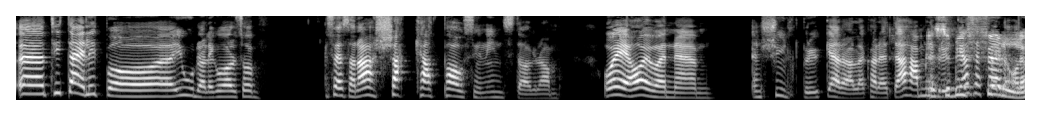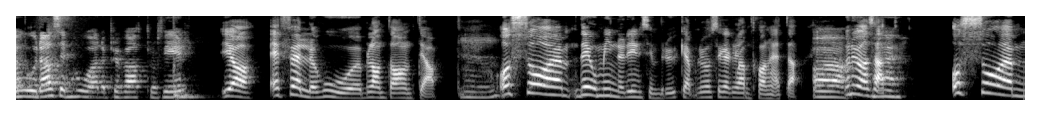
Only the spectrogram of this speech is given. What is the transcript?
Uh, Titta jeg litt på Jodel i går, så så jeg sånn ah, Sjekk Cat Pow sin Instagram. Og jeg har jo en, eh, en skjult bruker, eller hva det heter. Hemmelig Så du bruker. så følger henne da, siden hun hadde privat profil? Ja, jeg følger hun blant annet, ja. Mm. Og så eh, Det er jo min og din sin bruker, men du har sikkert glemt hva han heter. Ah, Men uansett. nei. Og så um,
